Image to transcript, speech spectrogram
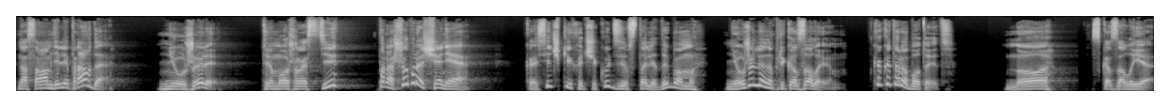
на самом деле правда? Неужели? Ты можешь расти? Прошу прощения!» Косички Хачикудзи встали дыбом. Неужели она приказала им? Как это работает? «Но...» — сказал я.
